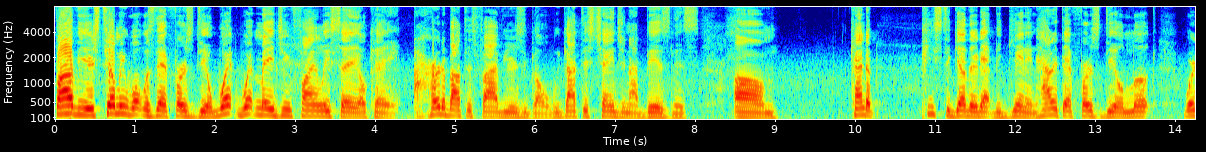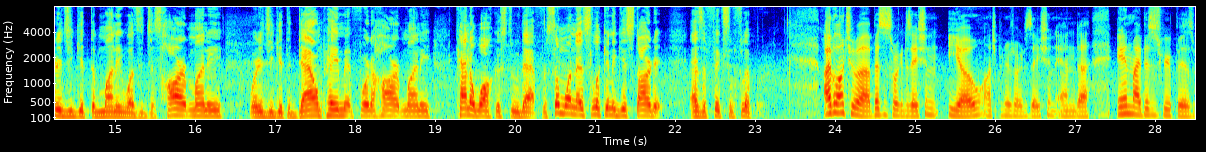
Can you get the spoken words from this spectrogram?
five years. Tell me what was that first deal? What what made you finally say, okay, I heard about this five years ago. We got this change in our business. Um, kind of piece together that beginning. How did that first deal look? Where did you get the money? Was it just hard money? Where did you get the down payment for the hard money? Kind of walk us through that for someone that's looking to get started as a fix and flipper. I belong to a business organization, EO, Entrepreneurs Organization, and uh, in my business group is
